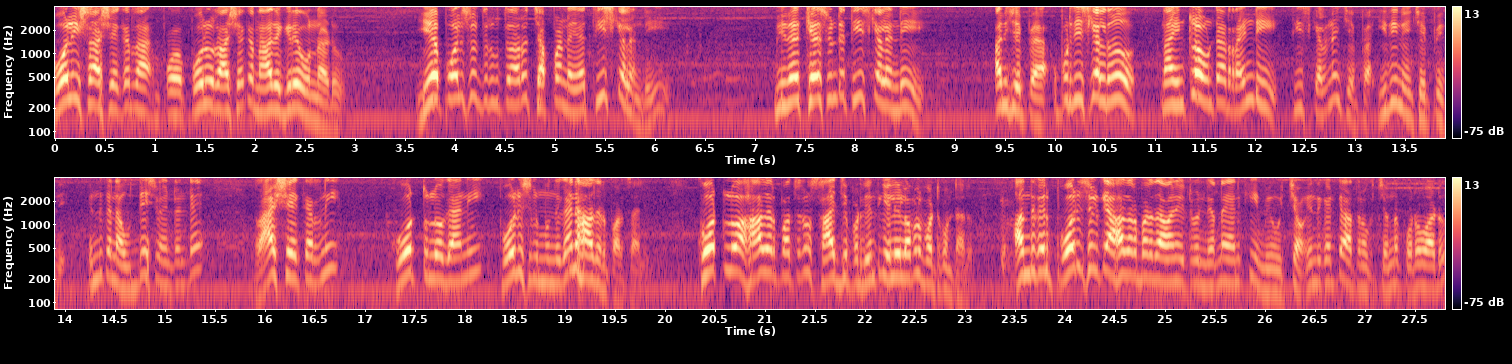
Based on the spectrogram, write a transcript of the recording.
పోలీస్ రాజశేఖర్ నా పో- పోలు రాజశేఖర్ నా దగ్గరే ఉన్నాడు. ఏ పోలీసులు తిరుగుతున్నారో చెప్పండి అయ్యా తీసుకెళ్ళండి. మీ మీద కేసు ఉంటే తీసుకెళ్ళండి అని చెప్పా. ఇప్పుడు తీసుకెళ్ళరు. నా ఇంట్లో ఉంటాడు రండి తీసుకెళ్ళని నేను చెప్పా. ఇది నేను చెప్పింది. ఎందుకంటే నా ఉద్దేశం ఏంటంటే రాజశేఖర్ని కోర్టులో కానీ పోలీసుల ముందు కానీ హాజరుపరచాలి. కోర్టులో హాజరుపరచడం సాధ్యపడదు. ఎందుకు వెళ్ళే లోపల పట్టుకుంటారు? అందుకని పోలీసులకే హాజరుపడదాం అనేటువంటి నిర్ణయానికి మేము వచ్చాం. ఎందుకంటే అతను ఒక చిన్న కుర్రవాడు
